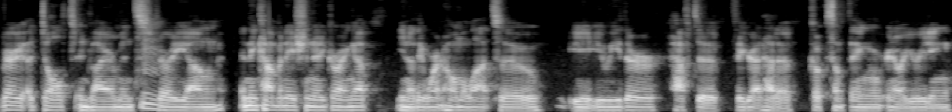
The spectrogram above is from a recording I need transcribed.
very adult environments, mm. very young, and in combination of growing up you know they weren't home a lot so you, you, either have to figure out how to cook something or you know you're eating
